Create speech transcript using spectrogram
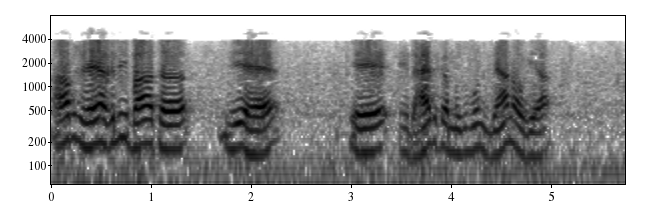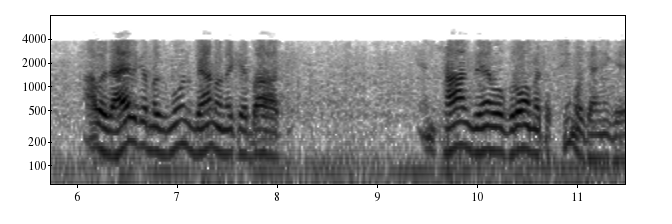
اب جو ہے، اگلی بات یہ ہے کہ ہدایت کا مضمون بیان ہو گیا۔ اب ہدایت کا مضمون بیان ہونے کے بعد انسان جو ہے وہ گروہ میں تقسیم ہو جائیں گے۔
